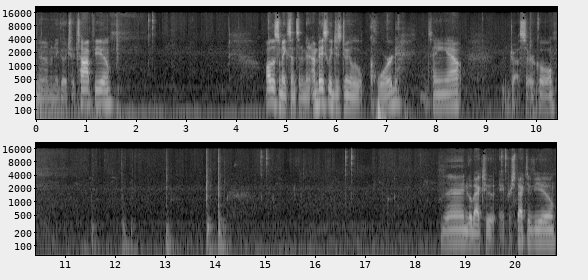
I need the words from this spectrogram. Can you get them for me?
Now I'm going to go to a top view. All this will make sense in a minute. I'm basically just doing a little cord that's hanging out. Draw a circle. Then go back to a perspective view.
